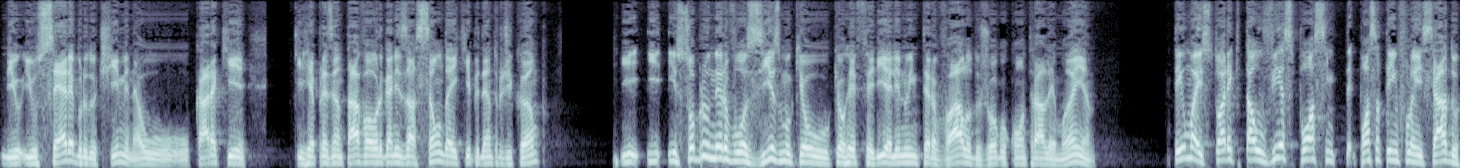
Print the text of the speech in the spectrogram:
e, o cérebro do time, né? O, o, cara que, que representava a organização da equipe dentro de campo. E, e, e, sobre o nervosismo que eu, que eu referi ali no intervalo do jogo contra a Alemanha, tem uma história que talvez possa, possa ter influenciado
